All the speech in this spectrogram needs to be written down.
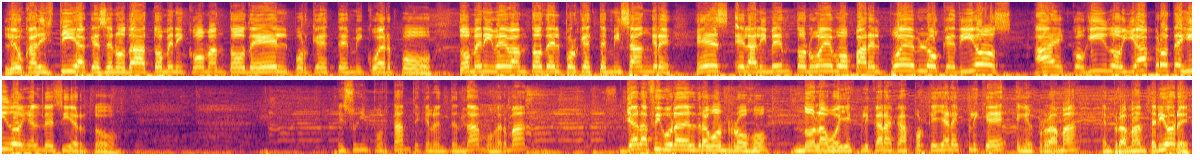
La Eucaristía que se nos da, tomen y coman todo de él porque este es mi cuerpo. Tomen y beban todo de él porque este es mi sangre. Es el alimento nuevo para el pueblo que Dios ha escogido y ha protegido en el desierto. Eso es importante que lo entendamos, hermano. Ya la figura del dragón rojo no la voy a explicar acá porque ya la expliqué en el programa en programas anteriores,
